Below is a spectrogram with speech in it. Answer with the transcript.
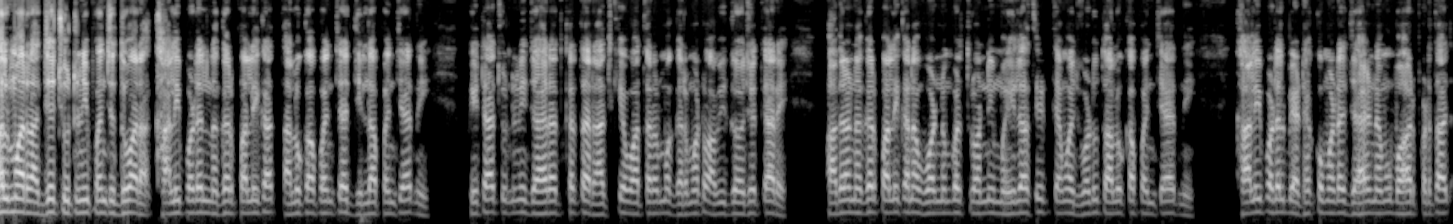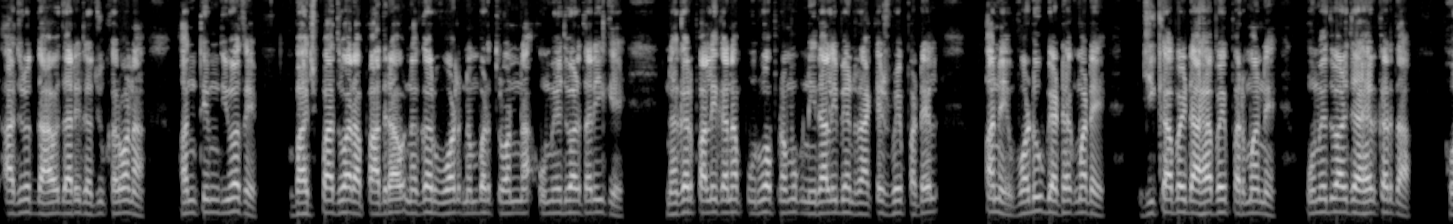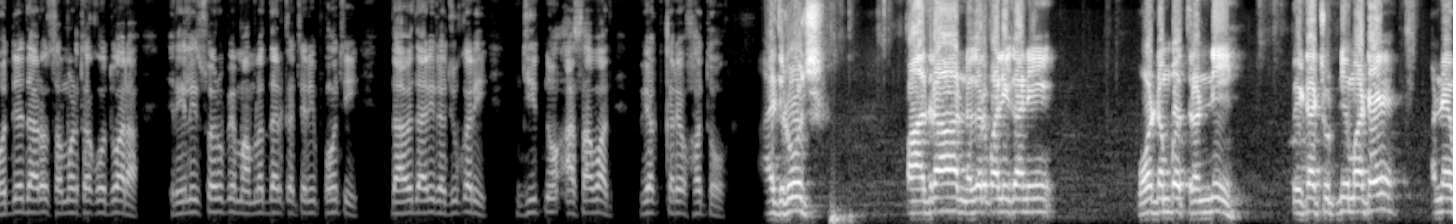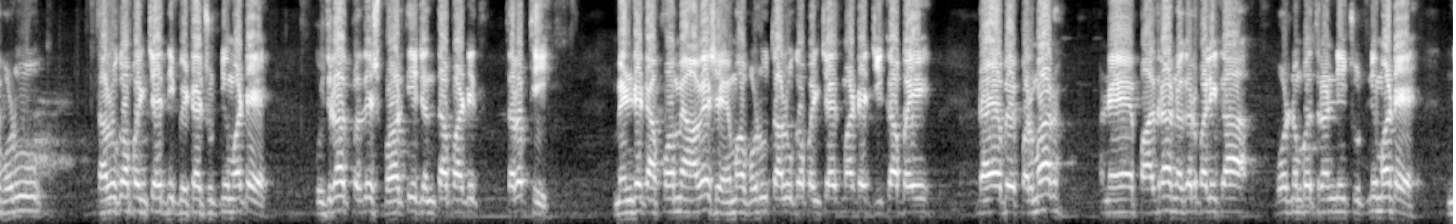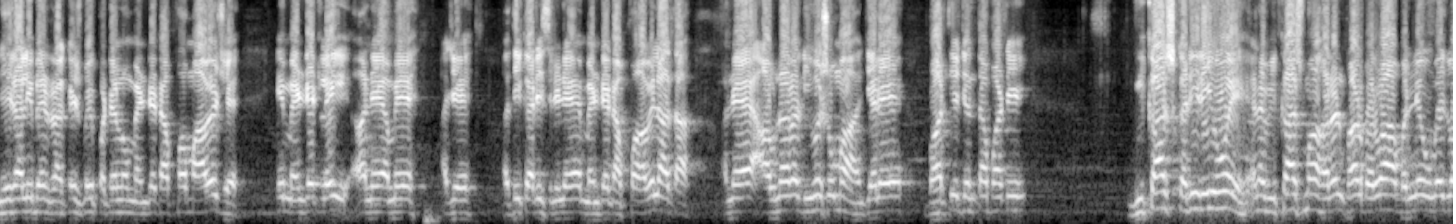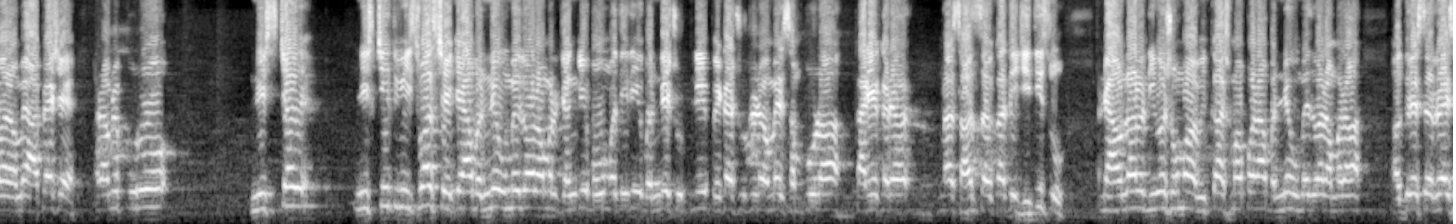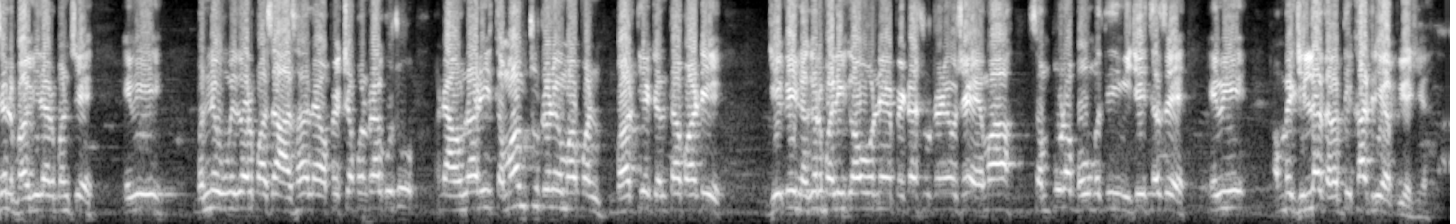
હાલમાં રાજ્ય ચૂંટણી પંચ દ્વારા ખાલી પડેલ નગરપાલિકા, તાલુકા પંચાયત, જિલ્લા પંચાયતની પેટા ચૂંટણી જાહેરાત કરતા રાજકીય વાતાવરણમાં ગરમાટો આવી ગયો છે. ત્યારે પાદરા નગરપાલિકાના વોર્ડ નંબર ત્રણની મહિલા સીટ તેમજ વડુ તાલુકા પંચાયતની ખાલી પડેલ બેઠકો માટે જાહેરનામું બહાર પડતા જ આજરોજ દાવેદારી રજૂ કરવાના અંતિમ દિવસે ભાજપા દ્વારા પાદરા નગર વોર્ડ નંબર ત્રણના ઉમેદવાર તરીકે નગરપાલિકાના પૂર્વ પ્રમુખ નિરાલીબેન રાકેશભાઈ પટેલ અને વડુ બેઠક માટે જીકાભાઈ ડાહ્યાભાઈ પરમારને ઉમેદવાર જાહેર કરતા હોદ્દેદારો સમર્થકો દ્વારા રેલી સ્વરૂપે મામલતદાર કચેરી પહોંચી દાવેદારી રજૂ કરી જીતનો આશાવાદ વ્યક્ત કર્યો હતો. આજ રોજ પાદરા નગરપાલિકાની વોર્ડ નંબર ત્રણની પેટા ચૂંટણી માટે અને વડુ તાલુકા પંચાયતની પેટા ચૂંટણી માટે ગુજરાત પ્રદેશ ભારતીય જનતા પાર્ટી તરફથી મેન્ડેટ આપવામાં આવે છે. એમાં વડુ તાલુકા પંચાયત માટે જીકાભાઈ, ડાયાભાઈ પરમાર અને પાદરા નગરપાલિકા વોર્ડ નંબર ત્રણની ચૂંટણી માટે નિરાલીબેન રાકેશભાઈ પટેલનો મેન્ડેટ આપવામાં આવ્યો છે. એ મેન્ડેટ લઈ અને અમે આજે અધિકારીશ્રીને મેન્ડેટ આપવા આવેલા હતા. અને આવનારા દિવસોમાં જ્યારે ભારતીય જનતા પાર્ટી વિકાસ કરી રહી હોય અને વિકાસમાં હરણફાળ ભરવા બંને ઉમેદવાર અમે આપ્યા છે અને અમને પૂરો નિશ્ચય, નિશ્ચિત વિશ્વાસ છે કે આ બંને ઉમેદવારો અમારે જંગી બહુમતીથી બંને ચૂંટણી, પેટા ચૂંટણી અમે સંપૂર્ણ કાર્યકરના સાથ સહકારથી જીતીશું. અને આવનારા દિવસોમાં વિકાસમાં પણ આ બંને ઉમેદવાર અમારા અગ્રેસર રહેશે અને ભાગીદાર બનશે એવી બંને ઉમેદવાર પાસે આશા અને અપેક્ષા પણ રાખું છું. અને આવનારી તમામ ચૂંટણીઓમાં પણ ભારતીય જનતા પાર્ટી જે કંઈ નગરપાલિકાઓ અને પેટા ચૂંટણીઓ છે, એમાં સંપૂર્ણ બહુમતી વિજય થશે એવી અમે જિલ્લા તરફથી ખાતરી આપીએ છીએ.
